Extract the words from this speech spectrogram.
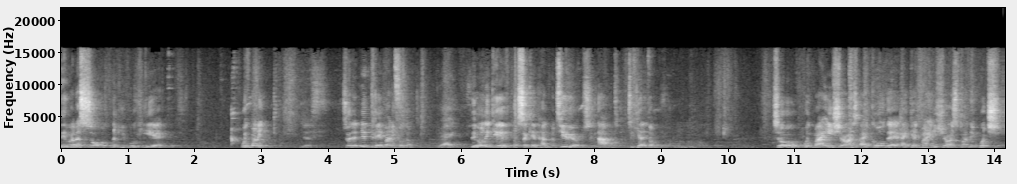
They rather sold the people here with money. Yes. So they didn't pay money for them. Right. They only gave second-hand materials out to get them. Mm-hmm. So with my insurance, I go there, I get my insurance money, which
